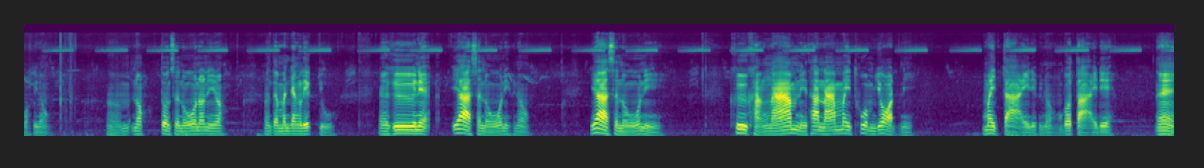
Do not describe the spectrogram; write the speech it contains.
บอกพี่น้อง เออเนาะต้นสโนเนาะนี่เนาะแต่มันยังเล็กอยู่คือเนี่ยหญ้าสโนนี่พี่น้องหญ้าสโนนี่ คือขังน้ำนี่ถ้าน้ำไม่ท่วมยอดนี่ ไม่ตายเด้พี่น้องบ่ตายเด้เออ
